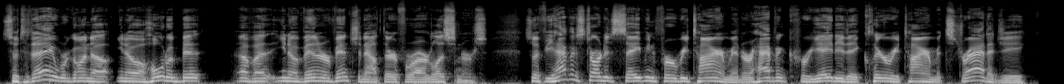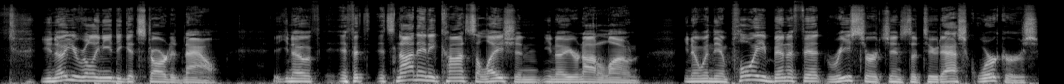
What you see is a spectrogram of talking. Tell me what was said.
So today we're going to, you know, hold a bit of a you know of intervention out there for our listeners. So if you haven't started saving for retirement or haven't created a clear retirement strategy, you know you really need to get started now. You know if if it, it's not any consolation, you know you're not alone. You know when the Employee Benefit Research Institute asked workers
